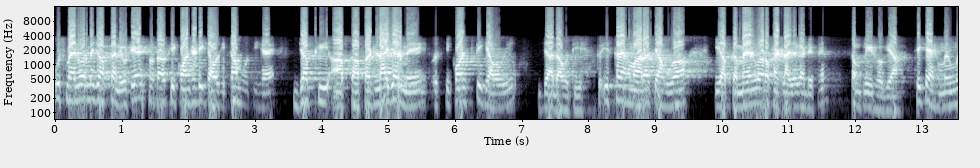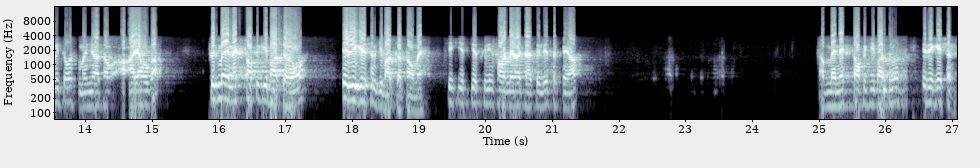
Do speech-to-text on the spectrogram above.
उस मैनुअर में जो आपका न्यूट्रिएंट्स होता है, उसकी क्वांटिटी क्या होगी? कम होती है, जबकि आपका फर्टिलाइज़र में उसकी क्वांटिटी क्या होगी? ज़्यादा होती है। तो इस तरह हमारा क्या हुआ कि आपका मैनुअर और फर्टिलाइज़र का डिफरेंस कंप्लीट हो गया। ठीक है? मैं उम्मीद तो समझ में आता आया होगा। फिर मैं नेक्स्ट टॉपिक की बात कर रहा हूँ। इरीगेशन की बात करता हूँ मैं। ठीक है? इसके स्क्रीन शॉट लेना चाहते ले सकते हैं आप। अब मैं नेक्स्ट टॉपिक की बात करूँ। इरीगेशन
